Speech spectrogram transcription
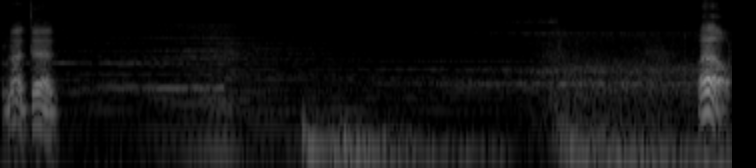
I'm not dead. Well,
